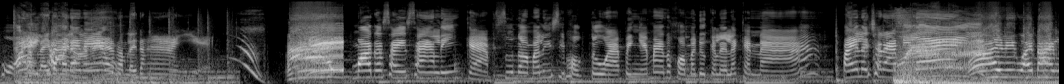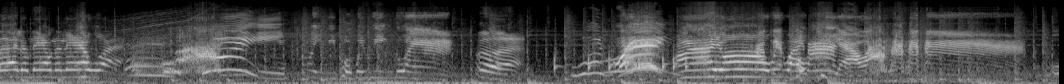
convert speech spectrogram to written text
โอ้ทำยอะไรทำได้อะไรนะแล้วทำอะไรได้มอเตอร์ ไซค์ซาเลิงกับซูโนมารี16 ตัว เป็นไงบ้างทุกคนมาดูกันเลยแล้วกันนะ ไปเลยฉลามนี่เลยเฮ้ยวิ่งไวมากเลยเร็วๆเร็วๆอะเฮ้ยไม่มีพวกไม่วิ่งด้วยอะเออโอ้ยไปโอ้วิ่งไวมากยาวอะโอ้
